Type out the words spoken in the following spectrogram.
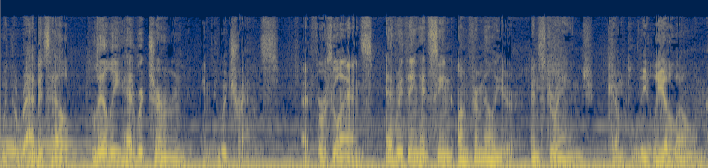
With the rabbit's help, Lilli had returned into a trance. At first glance, everything had seemed unfamiliar and strange. Completely alone,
